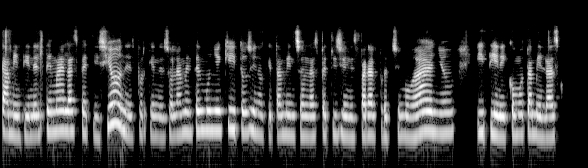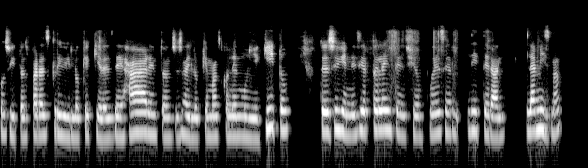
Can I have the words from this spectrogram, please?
también tiene el tema de las peticiones, porque no es solamente el muñequito, sino que también son las peticiones para el próximo año y tiene como también las cositas para escribir lo que quieres dejar, entonces ahí lo quemas con el muñequito. Entonces, si bien es cierto, la intención puede ser literal la misma,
